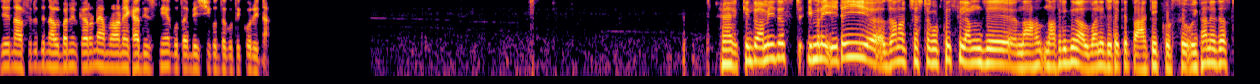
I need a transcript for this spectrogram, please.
যে নাসিরুদ্দিন আলবানীর কারণে আমরা অনেক হাদিস নিয়ে বেশি গোতাগুতি করি না। হ্যাঁ কিন্তু আমি জাস্ট মানে এটাই জানার চেষ্টা করতেছিলাম যে নাসিরুদ্দিন আলবানি যেটাকে তাহাকিক করছে ওইখানে জাস্ট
